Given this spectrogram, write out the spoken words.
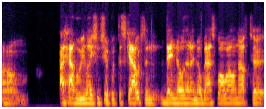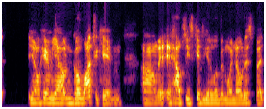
um, I have a relationship with the scouts, and they know that I know basketball well enough to, you know, hear me out and go watch a kid. And um, it, it helps these kids get a little bit more notice, but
